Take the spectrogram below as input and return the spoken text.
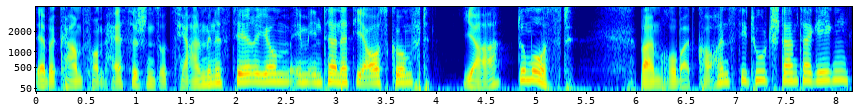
der bekam vom hessischen Sozialministerium im Internet die Auskunft, ja, du musst. Beim Robert Koch Institut stand dagegen,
